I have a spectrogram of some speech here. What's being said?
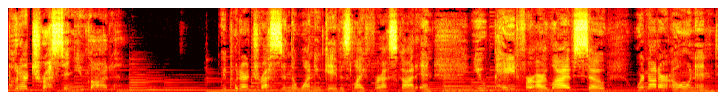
put our trust in you, God. We put our trust in the one who gave his life for us, God. And you paid for our lives, so we're not our own. And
